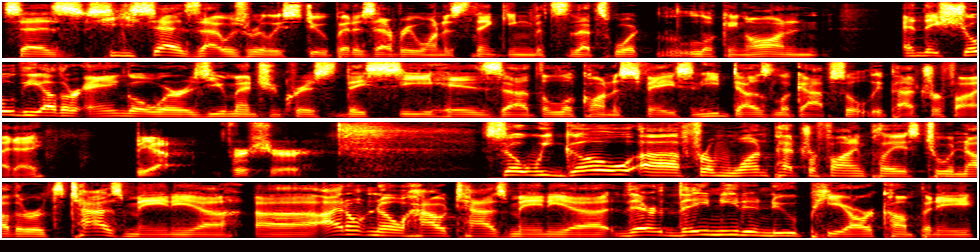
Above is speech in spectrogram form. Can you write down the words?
says he says that was really stupid, as everyone is thinking that's that's what looking on. And, they show the other angle where, as you mentioned, Chris, they see his uh, the look on his face, and he does look absolutely petrified. Eh? Yeah, for sure. So we go uh, from one petrifying place to another. It's Tasmania. Uh, I don't know how Tasmania. They they need a new PR company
